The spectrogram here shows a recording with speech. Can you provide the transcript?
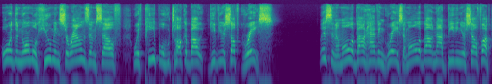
Or the normal human surrounds themselves with people who talk about give yourself grace. Listen, I'm all about having grace. I'm all about not beating yourself up,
